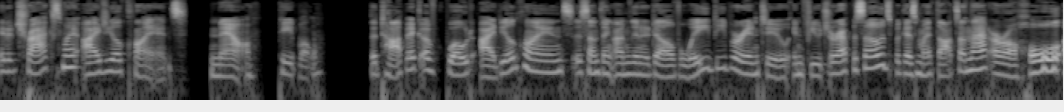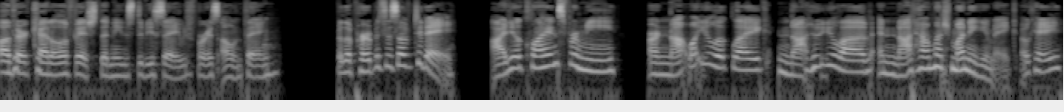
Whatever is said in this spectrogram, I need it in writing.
it attracts my ideal clients. Now, people, the topic of quote ideal clients is something I'm going to delve way deeper into in future episodes because my thoughts on that are a whole other kettle of fish that needs to be saved for its own thing. For the purposes of today, ideal clients for me are not what you look like, not who you love, and not how much money you make, okay?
